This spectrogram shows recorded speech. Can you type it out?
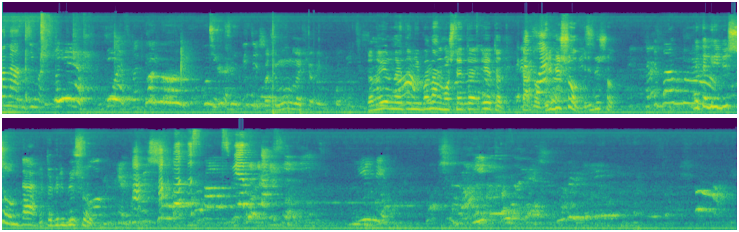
банан, Дима. Смотри. Вот, смотри. Тихо, видишь? Почему младший рыбку? Да, наверное, это не банан, может, это этот, как его, гребешок, гребешок. Это банан. Это гребешок, да. Это гребешок. А, а кто-то сверху там... сидит. Или... И...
